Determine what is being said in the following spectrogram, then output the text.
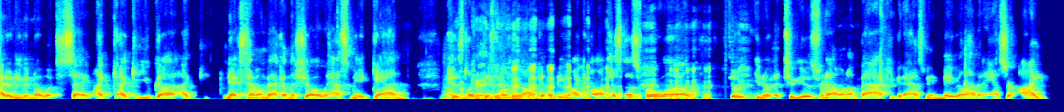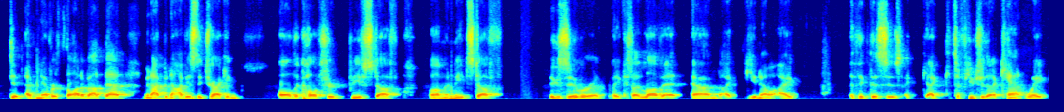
I don't even know what to say. I, I you got. I, next time I'm back on the show, ask me again because okay. like this one's not going to be my consciousness for a while. So you know, two years from now when I'm back, you can ask me and maybe I'll have an answer. I did. I've never thought about that. I mean, I've been obviously tracking all the cultured beef stuff um, and meat stuff exuberantly because I love it, and I, you know, I, I think this is I, I, it's a future that I can't wait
